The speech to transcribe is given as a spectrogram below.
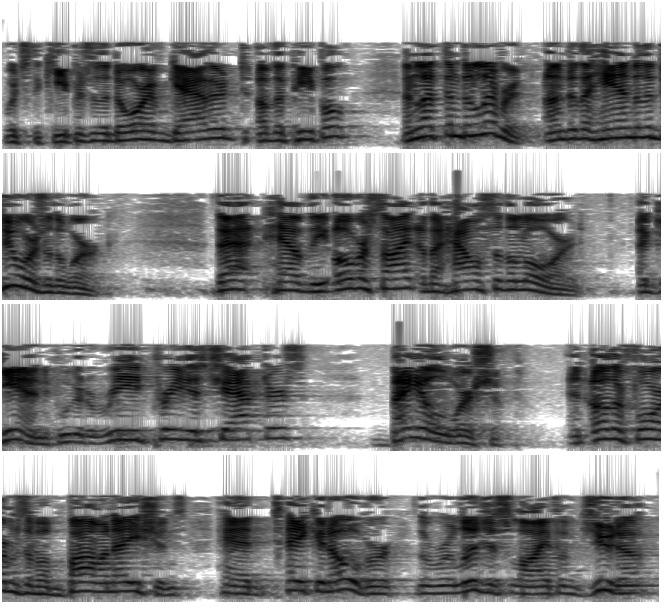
which the keepers of the door have gathered of the people, and let them deliver it under the hand of the doers of the work, that have the oversight of the house of the Lord. Again, if we were to read previous chapters, Baal worship and other forms of abominations had taken over the religious life of Judah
